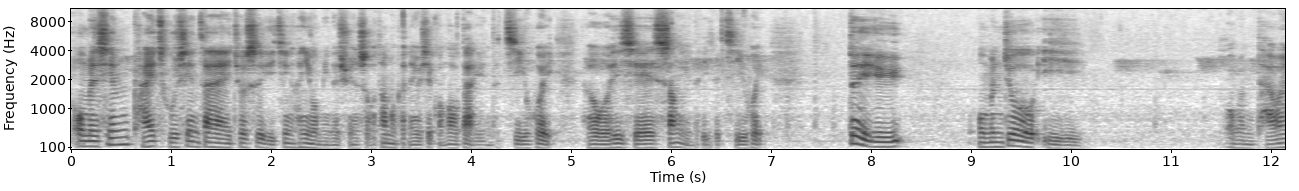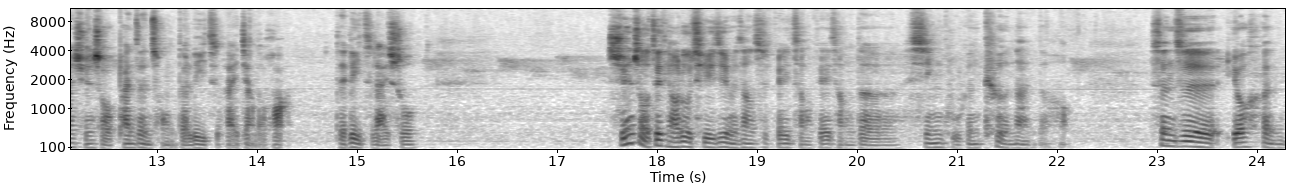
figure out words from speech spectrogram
我们先排除现在就是已经很有名的选手，他们可能有些广告代言的机会，和一些商演的一个机会。对于，我们就以我们台湾选手潘正崇的例子来讲的话，的例子来说，选手这条路其实基本上是非常非常的辛苦跟困难的哈，甚至有很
